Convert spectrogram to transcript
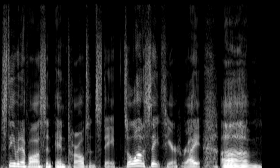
Stephen F. Austin, and Tarleton State. So a lot of states here, right? Um,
